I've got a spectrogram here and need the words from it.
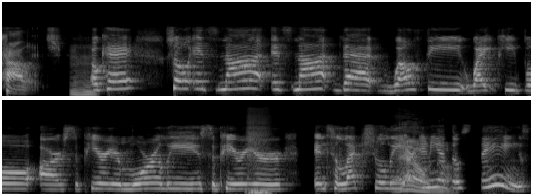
college. Mhm. Okay, so it's not it's not that wealthy white people are superior morally, superior intellectually, Hell or any no. of those things.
